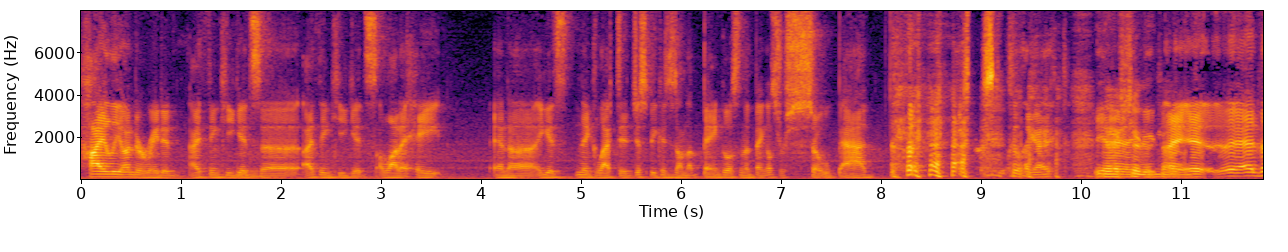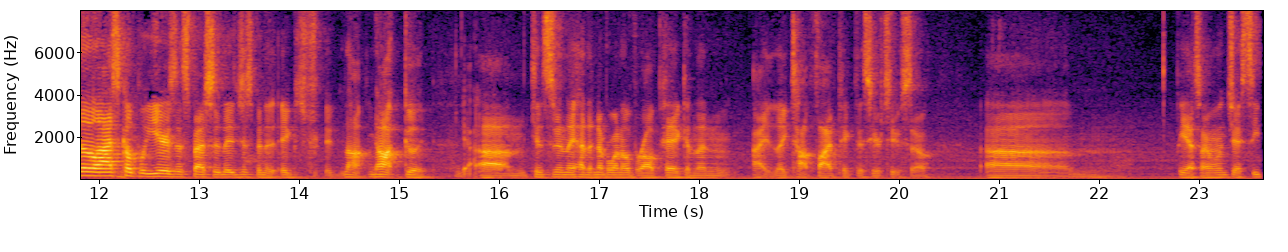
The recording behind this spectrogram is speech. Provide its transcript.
Highly underrated. I think he gets uh, I think he gets a lot of hate and uh, he gets neglected just because he's on the Bengals and the Bengals are so bad. like I, know I mean? I- it- the last couple of years, especially, they've just been ext- not not good. yeah. Um, considering they had the number one overall pick and then I like top five pick this year too. So, um, but yeah, so I went with Jessie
